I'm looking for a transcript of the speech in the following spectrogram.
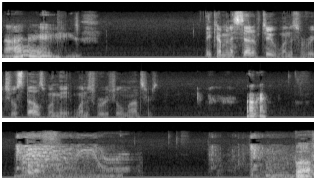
Nice. They come in a set of two. One is for ritual spells, one, the, one is for ritual monsters. Okay. Buff. Buff.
